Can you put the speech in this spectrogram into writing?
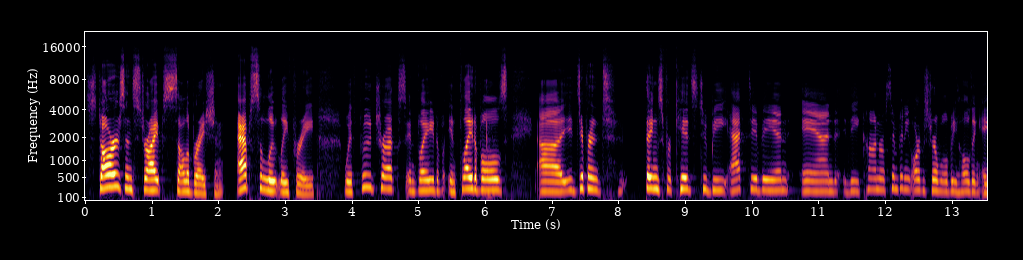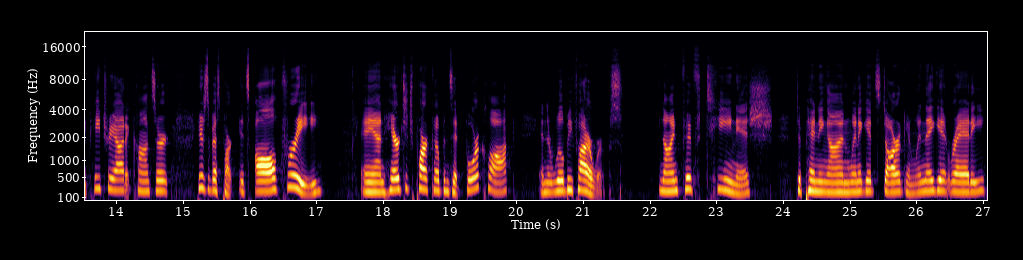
Stars and Stripes celebration, absolutely free with food trucks, inflatables, uh, different things for kids to be active in. And the Conroe Symphony Orchestra will be holding a patriotic concert. Here's the best part it's all free. And Heritage Park opens at 4 o'clock, and there will be fireworks. 9.15 ish, depending on when it gets dark and when they get ready.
